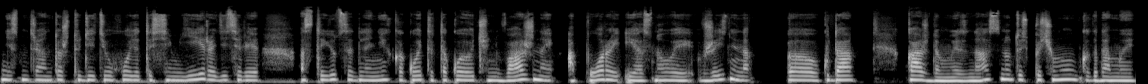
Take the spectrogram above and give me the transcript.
несмотря на то, что дети уходят из семьи, родители остаются для них какой-то такой очень важной опорой и основой в жизни, э, куда каждому из нас, ну то есть почему, когда мы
